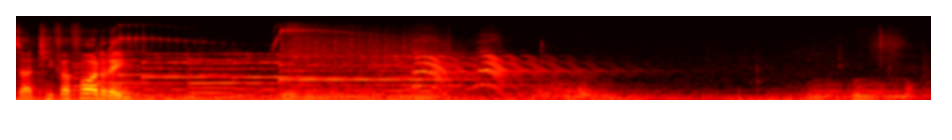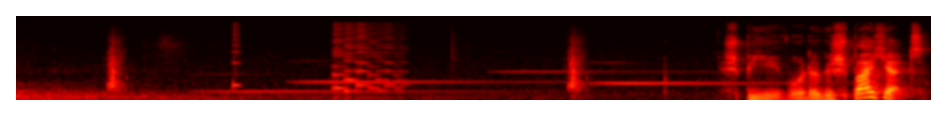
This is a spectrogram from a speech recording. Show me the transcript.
So, tiefer vordringen. Wurde gespeichert.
